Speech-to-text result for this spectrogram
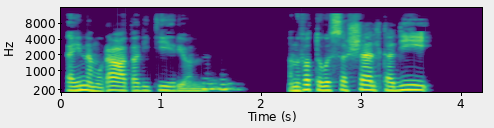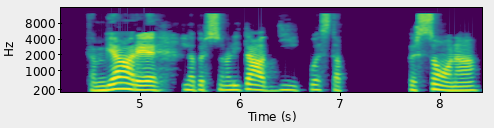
è innamorata di Tyrion. Mm, Hanno fatto questa scelta di cambiare la personalità di questa persona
